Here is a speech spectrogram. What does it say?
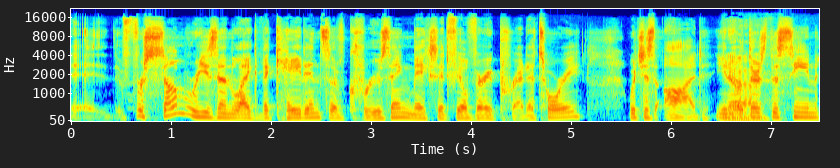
uh, for some reason, like the cadence of cruising makes it feel very predatory, which is odd. You know, Yeah. there's the scene,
